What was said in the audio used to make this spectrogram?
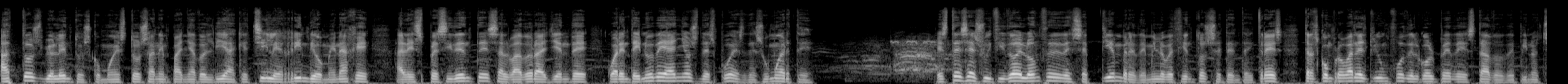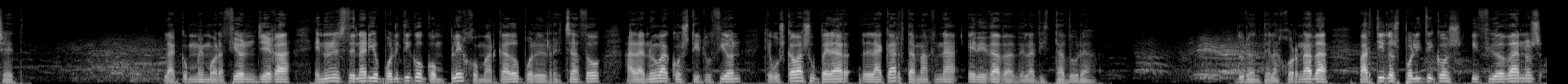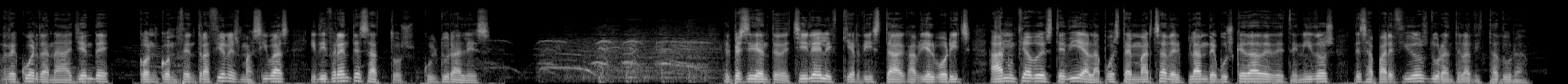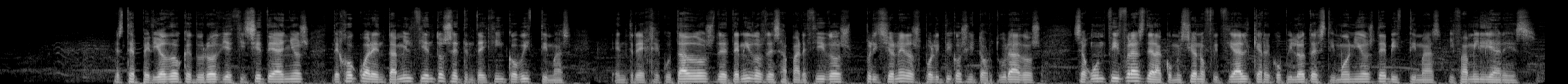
Actos violentos como estos han empañado el día que Chile rinde homenaje al expresidente Salvador Allende 49 años después de su muerte. Este se suicidó el 11 de septiembre de 1973 tras comprobar el triunfo del golpe de Estado de Pinochet. La conmemoración llega en un escenario político complejo marcado por el rechazo a la nueva constitución que buscaba superar la Carta Magna heredada de la dictadura. Durante la jornada, partidos políticos y ciudadanos recuerdan a Allende con concentraciones masivas y diferentes actos culturales. El presidente de Chile, el izquierdista Gabriel Boric, ha anunciado este día la puesta en marcha del plan de búsqueda de detenidos desaparecidos durante la dictadura. Este periodo, que duró 17 años, dejó 40.175 víctimas, entre ejecutados, detenidos desaparecidos, prisioneros políticos y torturados, según cifras de la comisión oficial que recopiló testimonios de víctimas y familiares.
